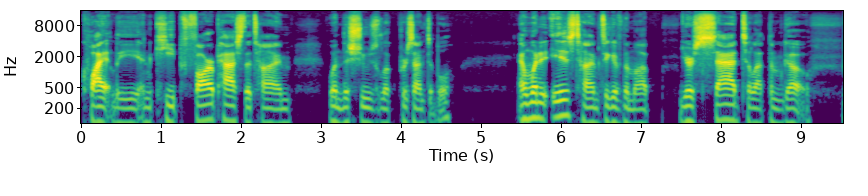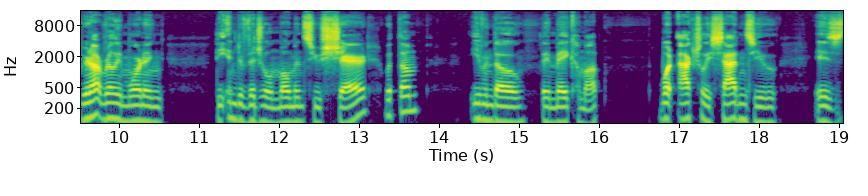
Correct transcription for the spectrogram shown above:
quietly and keep far past the time when the shoes look presentable. And when it is time to give them up, you're sad to let them go. You're not really mourning the individual moments you shared with them, even though they may come up. What actually saddens you is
